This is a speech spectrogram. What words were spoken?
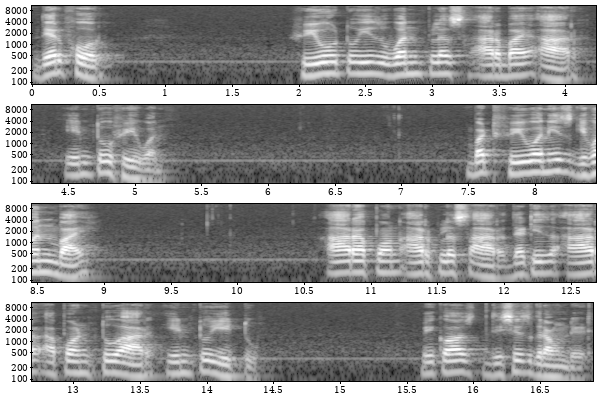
Therefore, VO2 is 1 plus R by R into V1. but V1 is given by R upon R plus R that is R upon 2R into E2 because this is grounded.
